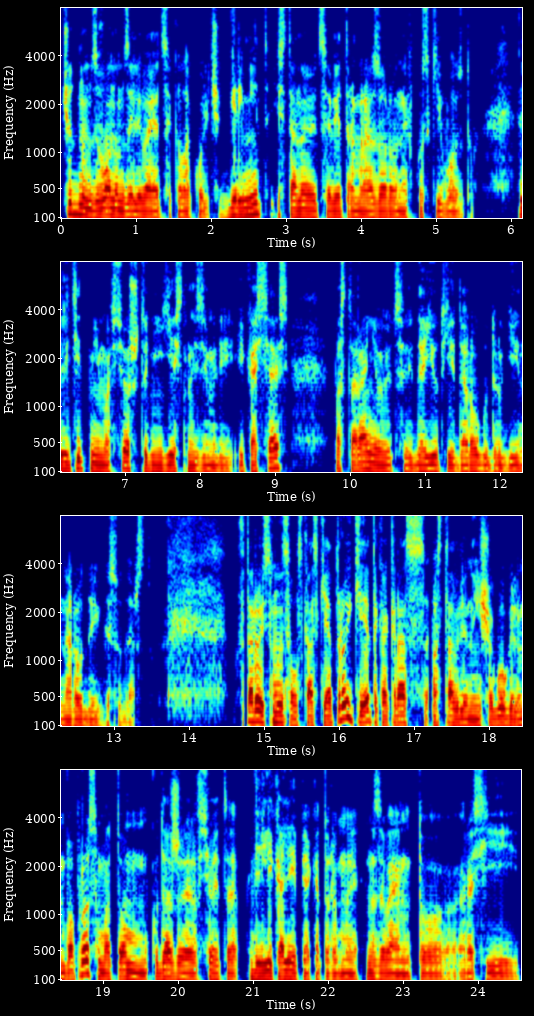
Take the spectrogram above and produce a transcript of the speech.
Чудным звоном заливается колокольчик, гремит и становится ветром разорванный в куски воздух летит мимо все, что не есть на земле, и, косясь, постараниваются и дают ей дорогу другие народы и государства. Второй смысл сказки о тройке – это как раз поставленный еще Гоголем вопросом о том, куда же все это великолепие, которое мы называем то Россией,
